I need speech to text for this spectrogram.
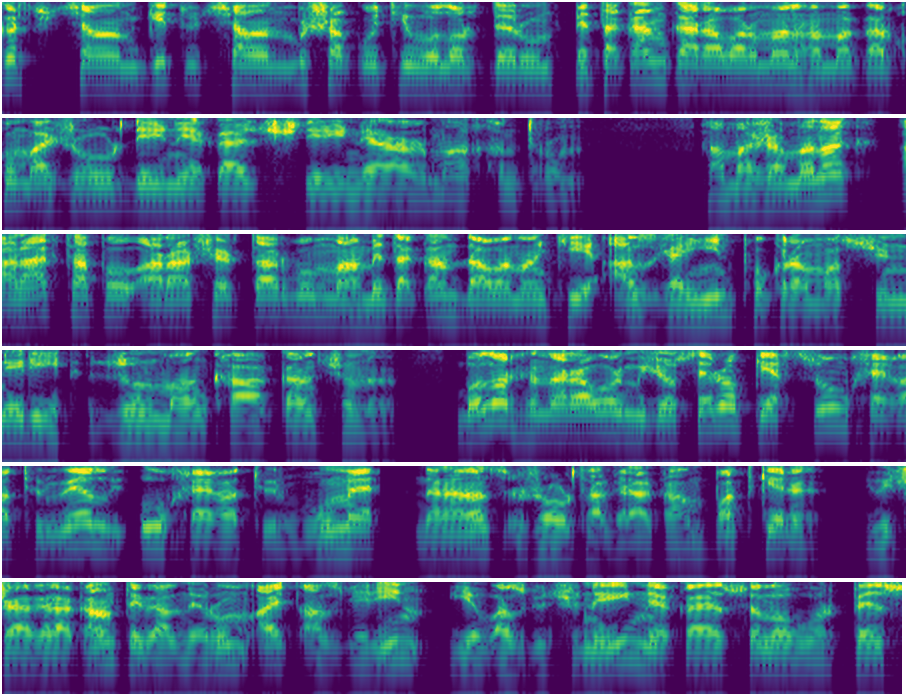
կրթության, գիտության, մշակույթի ոլորտներում պետական կառավարման համակարգում այդ ժողովուրդների ներկայացուցիչների ներառման խնդրում։ Համաժամանակ արագ թափով առաջ էր տարվում մահմեդական դավանանքի ազգային փոքրամասնությունների զուլման քաղաքականությունը։ Բոլոր հնարավոր միջոցներով կեղծում խեղաթյուրվել ու խեղաթյուրվում է նրանց ժողովրդագրական պատկերը։ Վիճակագրական տվյալներում այդ ազգերին եւ ազգություններին ներկայացելով որպես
